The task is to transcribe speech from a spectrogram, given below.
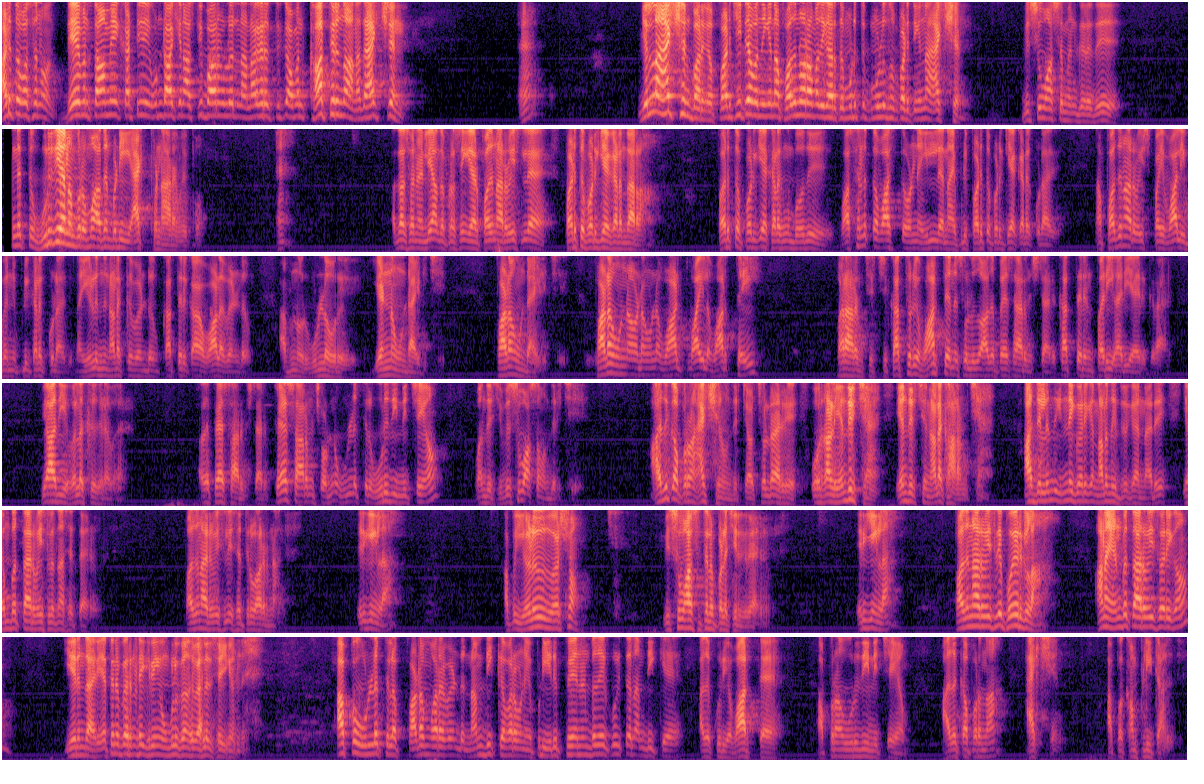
அடுத்த வசனம் தேவன் தாமே கட்டி உண்டாக்கின அஸ்திபாரங்களுள்ள நகரத்துக்கு அவன் காத்திருந்தான். அது ஆக்ஷன் எல்லாம் ஆக்ஷன் பாருங்க. படிச்சுட்டே வந்தீங்கன்னா பதினோராம் அதிகாரத்தை முடித்து முழுதும் படித்தீங்கன்னா ஆக்ஷன் விசுவாசம் என்கிறது என்னத்தை உறுதியாக நம்புகிறோமோ அதன்படி ஆக்ட் பண்ண ஆரம்பிப்போம். அதான் சொன்னேன் இல்லையா அந்த பிரசங்கியார் பதினாறு வயசுல படுத்த படுக்கையாக கிடந்தாராம். படுத்த படுக்கையாக கிடக்கும்போது வசனத்தை வாசித்த உடனே இல்லை நான் இப்படி படுத்த படுக்கையாக கிடக்கூடாது நான் பதினாறு வயசு பை வாலிபன் இப்படி கிடக்கூடாது நான் எழுந்து நடக்க வேண்டும் கத்தருக்காக வாழ வேண்டும். அப்படின்னு ஒரு உள்ள ஒரு எண்ணம் உண்டாயிடுச்சு. படம் உண்டாயிடுச்சு. படம் உண்ண உடன உடனே வா வாயில வார்த்தை வர ஆரம்பிச்சிருச்சு. கத்தருடைய வார்த்தை என்ன சொல்லுதோ அதை பேச ஆரம்பிச்சிட்டாரு. கத்தரின் பரிகாரியா இருக்கிறார். வியாதியை விளக்குகிறவர். அதை பேச ஆரம்பிச்சிட்டாரு. பேச ஆரம்பிச்ச உடனே உள்ளத்துல உறுதி நிச்சயம் வந்துருச்சு. விசுவாசம் வந்துருச்சு. அதுக்கப்புறம் ஆக்ஷன் வந்துருச்சு. அவர் சொல்றாரு ஒரு நாள் எந்திரிச்சேன். எந்திரிச்சு நடக்க ஆரம்பிச்சேன். அதுலேருந்து இன்னைக்கு வரைக்கும் நடந்துட்டு இருக்கேன்னாரு எண்பத்தாறு வயசுல தான் செத்தார் அவர். பதினாறு வயசுலேயே செத்துருவாருன்னாங்க. இருக்கீங்களா? அப்போ எழுபது வருஷம் விசுவாசத்தில் பிழைச்சிருக்கிறாரு. இருக்கீங்களா? பதினாறு வயசுலேயே போயிருக்கலாம். ஆனால் எண்பத்தாறு வயசு வரைக்கும் இருந்தார். எத்தனை பேர் நினைக்கிறீங்க உங்களுக்கு அந்த வேலை செய்யும்னு? அப்போ உள்ளத்தில் படம் வர வேண்டும் நம்பிக்கை வரவன் எப்படி இருப்பேன் என்பதை குறித்த நம்பிக்கை அதுக்குரிய வார்த்தை அப்புறம் உறுதி நிச்சயம். அதுக்கப்புறம் தான் ஆக்ஷன் அப்போ கம்ப்ளீட் ஆகுது.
